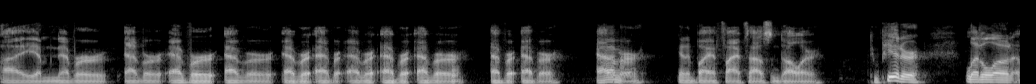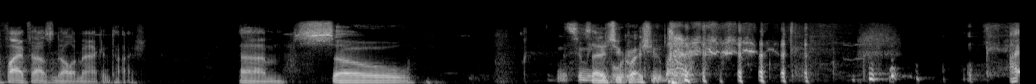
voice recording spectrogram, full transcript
I am never, ever, ever, ever, ever, ever, ever, ever, ever, ever, ever, ever going to buy a five thousand dollar computer, let alone a five thousand dollar Macintosh. Um, so, assuming is that your question? I,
